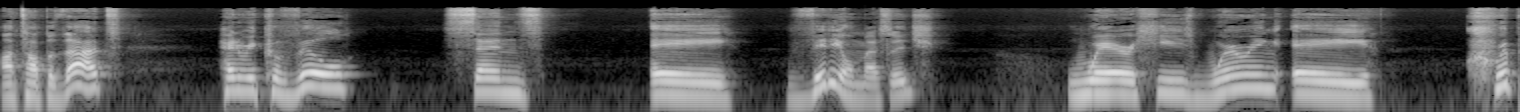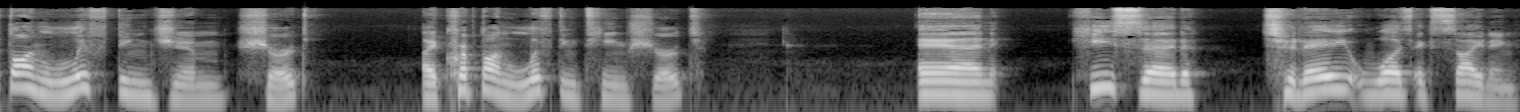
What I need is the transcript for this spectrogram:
On top of that, Henry Cavill sends a video message where he's wearing a Krypton lifting gym shirt, a Krypton lifting team shirt, and he said, Today was exciting.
